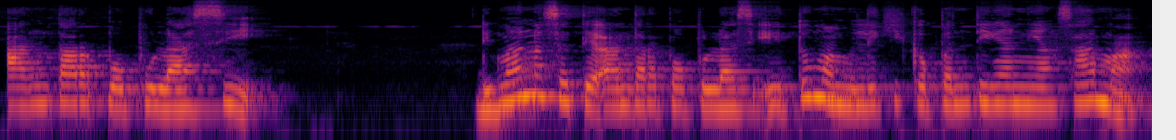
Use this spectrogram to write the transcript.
antar populasi. Di mana setiap antar populasi itu memiliki kepentingan yang sama,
